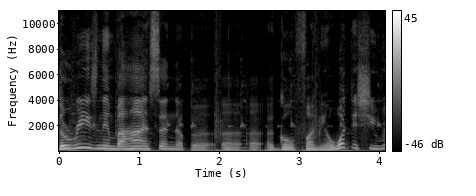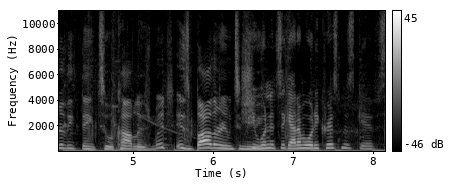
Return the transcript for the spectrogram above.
the reasoning behind setting up a a, a, a GoFundMe, or what did she really think to accomplish, which is bothering to me. She wanted to get him all the Christmas gifts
